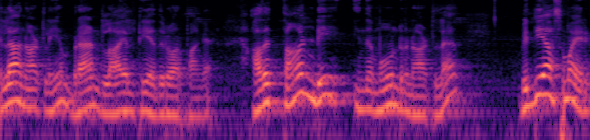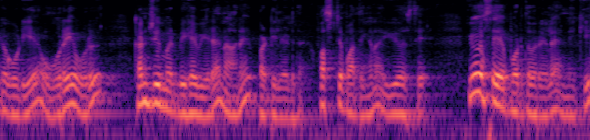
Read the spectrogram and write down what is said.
எல்லா நாட்டிலையும் பிராண்ட் லாயல்ட்டி எதிர்பார்ப்பாங்க. அதை தாண்டி இந்த மூன்று நாட்டில் வித்தியாசமாக இருக்கக்கூடிய ஒரே ஒரு கன்சியூமர் பிஹேவியரை நான் பட்டியலிடுதேன் ஃபஸ்ட்டு பார்த்தீங்கன்னா யூஎஸ்ஏ யூஎஸ்ஏயை பொறுத்தவரையில் இன்றைக்கி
